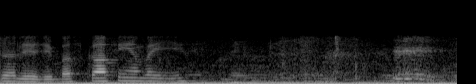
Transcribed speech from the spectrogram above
چلیے جی بس کافی ہیں بھائی۔ یہ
